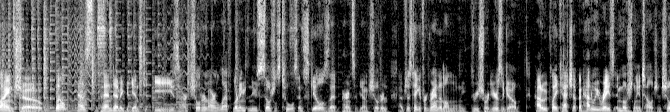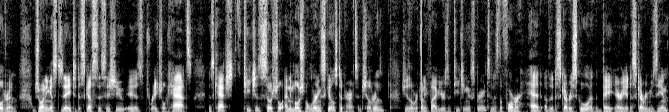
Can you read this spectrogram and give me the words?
Science Show. Well, as the pandemic begins to ease, our children are left learning new social tools and skills that parents of young children have just taken for granted only three short years ago. How do we play catch up and how do we raise emotionally intelligent children? Joining us today to discuss this issue is Rachel Katz. Ms. Katz teaches social and emotional learning skills to parents and children. She has over 25 years of teaching experience and is the former head of the Discovery School at the Bay Area Discovery Museum.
